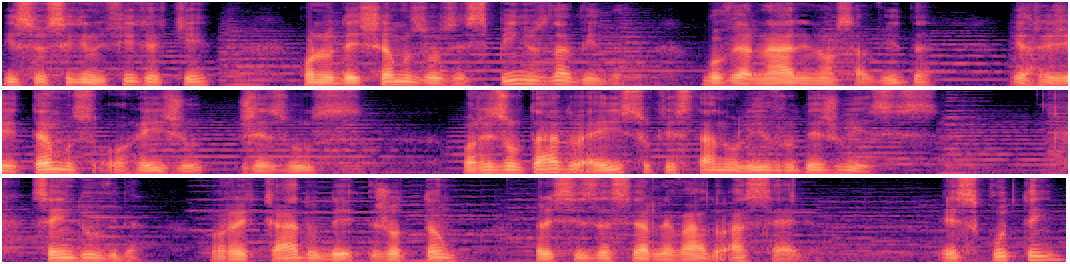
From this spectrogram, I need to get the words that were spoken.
Isso significa que, quando deixamos os espinhos da vida governarem nossa vida e rejeitamos o Rei Jesus, o resultado é isso que está no livro de Juízes. Sem dúvida, o recado de Jotão precisa ser levado a sério. Escutem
